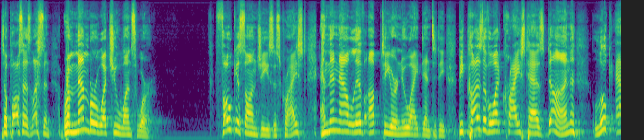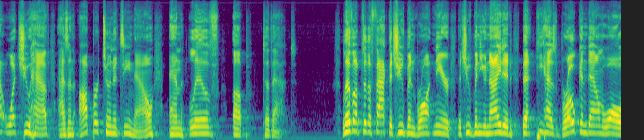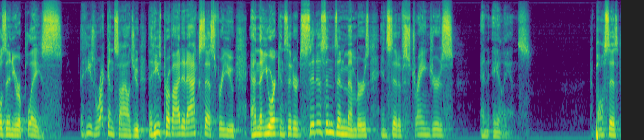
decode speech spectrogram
So Paul says, listen, remember what you once were. Focus on Jesus Christ, and then now live up to your new identity. Because of what Christ has done, look at what you have as an opportunity now and live up to that. Live up to the fact that you've been brought near, that you've been united, that He has broken down walls in your place, that He's reconciled you, that He's provided access for you, and that you are considered citizens and members instead of strangers and aliens. And Paul says,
